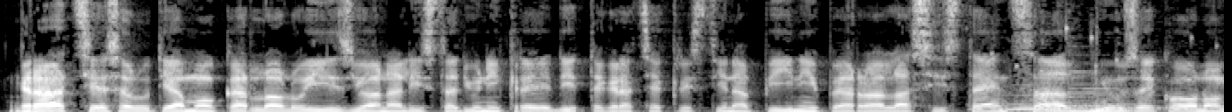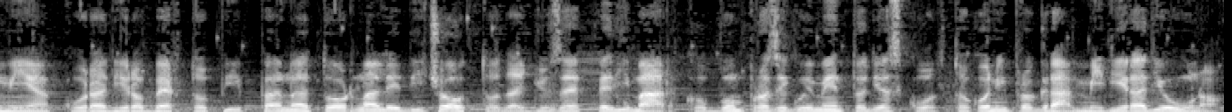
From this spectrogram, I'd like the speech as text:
Grazie, salutiamo Carlo Aloisio, analista di Unicredit, grazie a Cristina Pini per l'assistenza. News Economy a cura di Roberto Pippan torna alle 18 da Giuseppe Di Marco. Buon proseguimento di ascolto con i programmi di Radio 1.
